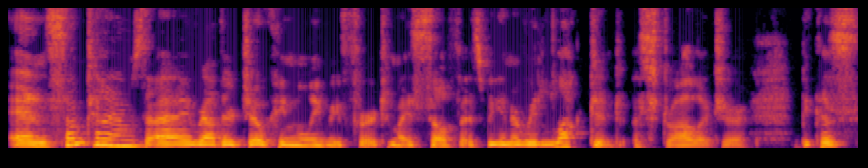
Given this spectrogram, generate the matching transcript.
And sometimes I rather jokingly refer to myself as being a reluctant astrologer because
